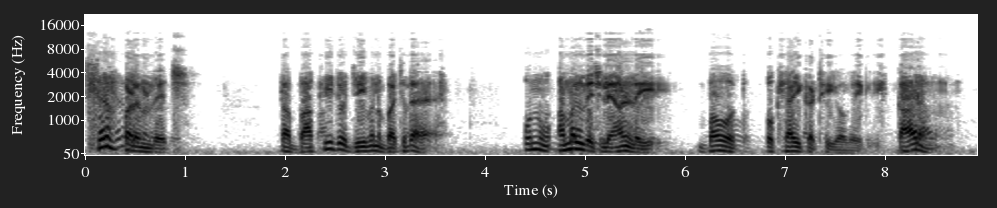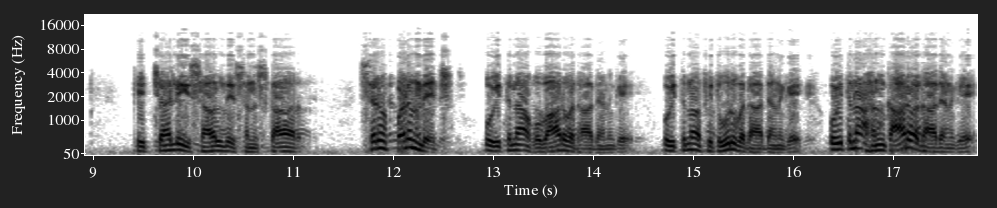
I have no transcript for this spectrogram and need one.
ਸਿਰਫ ਪੜਨ ਦੇ ਵਿੱਚ, ਤਾਂ ਬਾਕੀ ਜੋ ਜੀਵਨ ਬਚਦਾ ਹੈ, ਉਹਨੂੰ ਅਮਲ ਵਿੱਚ ਲਿਆਉਣ ਲਈ ਬਹੁਤ ਔਖਿਆਈ ਇਕੱਠੀ ਹੋਵੇਗੀ। ਕਾਰਨ ਕਿ 40 ਸਾਲ ਦੇ ਸੰਸਕਾਰ ਸਿਰਫ ਪੜਨ ਦੇ ਵਿੱਚ ਉਹ ਇਤਨਾ ਗੁਬਾਰ ਵਧਾ ਦੇਣਗੇ ਉਹ ਇਤਨਾ ਫਿਤੂਰ ਵਧਾ ਦੇਣਗੇ, ਉਹ ਇਤਨਾ ਹੰਕਾਰ ਵਧਾ ਦੇਣਗੇ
